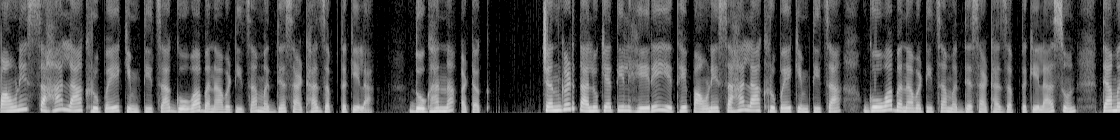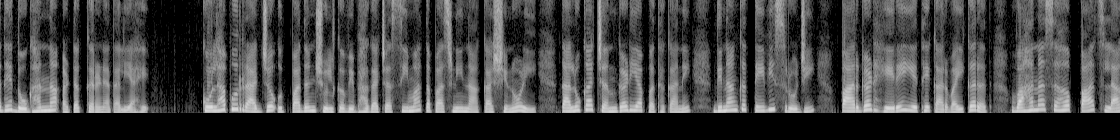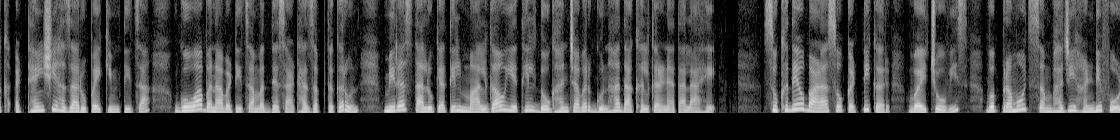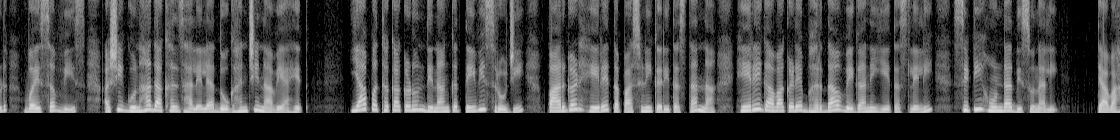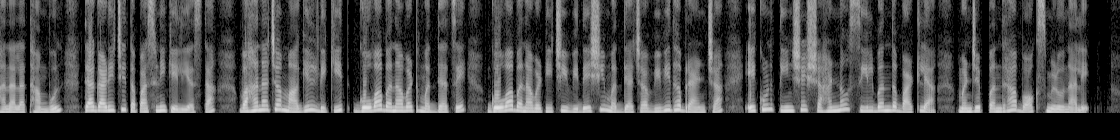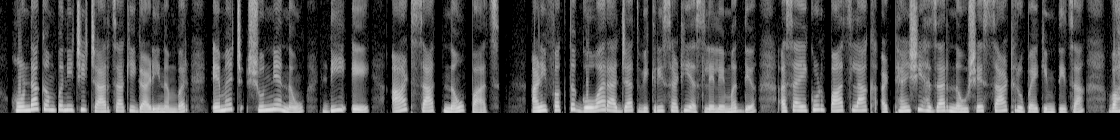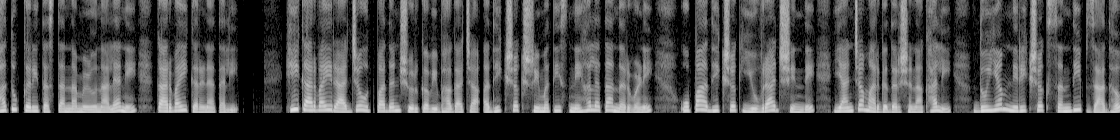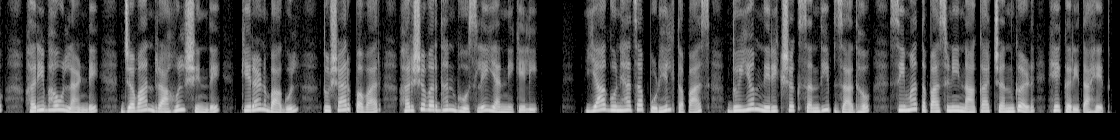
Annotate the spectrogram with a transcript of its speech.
पावणे सहा लाख रुपये किमतीचा गोवा बनावटीचा मद्यसाठा जप्त केला. दोघांना अटक. चंदगड तालुक्यातील हेरे येथे पावणे सहा लाख रुपये किमतीचा गोवा बनावटीचा मद्यसाठा जप्त केला असून त्यामध्ये दोघांना अटक करण्यात आली आहे. कोल्हापूर राज्य उत्पादन शुल्क विभागाच्या सीमा तपासणी नाका शिनोळी तालुका चंदगड या पथकाने दिनांक तेवीस रोजी पारगड हेरे येथे कारवाई करत वाहनासह पाच लाख अठ्ठ्याऐंशी हजार रुपये किमतीचा गोवा बनावटीचा मद्यसाठा जप्त करून मिरज तालुक्यातील मालगाव येथील दोघांच्यावर गुन्हा दाखल करण्यात आला आहे. सुखदेव बाळासो कट्टीकर वय चोवीस व प्रमोद संभाजी हंडीफोड वय सव्वीस अशी गुन्हा दाखल झालेल्या दोघांची नावे आहेत. या पथकाकडून दिनांक तेवीस रोजी पारगड हेरे तपासणी करीत असताना हेरे गावाकडे भरधाव वेगाने येत असलेली सिटी होंडा दिसून आली. त्या वाहनाला थांबून त्या गाडीची तपासणी केली असता वाहनाच्या मागील डिकीत गोवा बनावट मद्याचे गोवा बनावटीची विदेशी मद्याच्या विविध ब्रँडच्या एकूण तीनशे शहाण्णव सीलबंद बाटल्या म्हणजे पंधरा बॉक्स मिळून आले. होंडा कंपनीची चारचाकी गाडी नंबर एम एच शून्य नऊ डी ए आठ सात नऊ पाच आणि फक्त गोवा राज्यात विक्रीसाठी असलेले मद्य असा एकूण पाच लाख अठ्ठ्याऐंशी हजार नऊशे साठ रुपये किमतीचा वाहतूक करीत असताना मिळून आल्याने कारवाई करण्यात आली. ही कारवाई राज्य उत्पादन शुल्क विभागाच्या अधीक्षक श्रीमती स्नेहलता नरवणे उपअधीक्षक युवराज शिंदे यांच्या मार्गदर्शनाखाली दुय्यम निरीक्षक संदीप जाधव हरिभाऊ लांडे जवान राहुल शिंदे किरण बागुल तुषार पवार हर्षवर्धन भोसले यांनी केली. या गुन्ह्याचा पुढील तपास दुय्यम निरीक्षक संदीप जाधव सीमा तपासणी नाका चंदगड हे करीत आहेत.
